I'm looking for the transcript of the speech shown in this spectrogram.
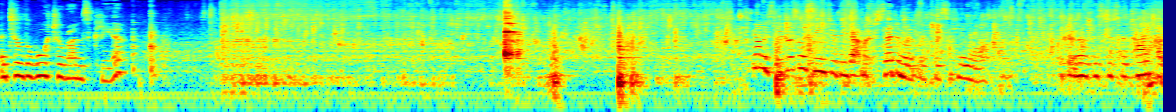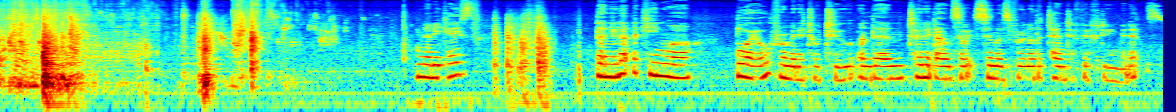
until the water runs clear. To be honest, there doesn't seem to be that much sediment with this quinoa. I don't know if it's just the type I've. In any case, then you let the quinoa boil for a minute or two and then turn it down so it simmers for another 10 to 15 minutes.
